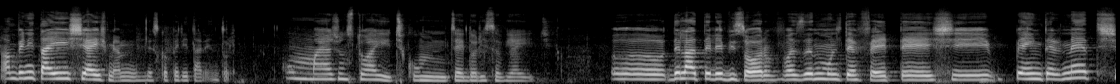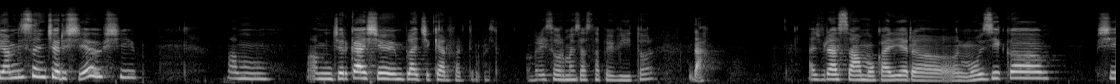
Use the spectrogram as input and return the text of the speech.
am venit aici și aici mi-am descoperit talentul. Cum ai ajuns tu aici? Cum ți-ai dorit să vii aici? Uh, De la televizor, văzând multe fete și pe internet și am zis să încerc și eu și am, am încercat și îmi place chiar foarte mult. Vrei să urmezi asta pe viitor? Da. Aș vrea să am o carieră în muzică și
